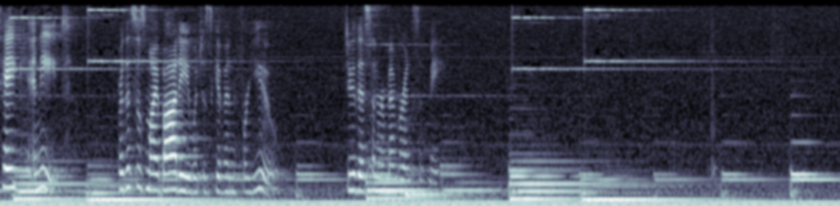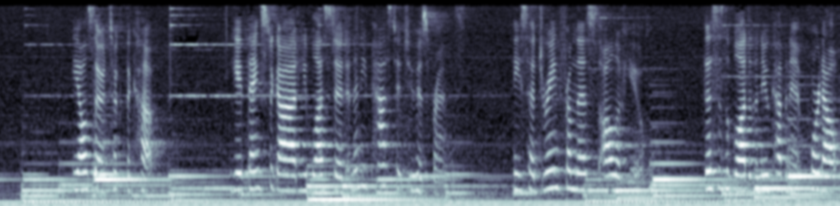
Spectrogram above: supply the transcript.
Take and eat, for this is my body, which is given for you. Do this in remembrance of me. He also took the cup. He gave thanks to God, he blessed it, and then he passed it to his friends. He said, Drink from this, all of you. This is the blood of the new covenant poured out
